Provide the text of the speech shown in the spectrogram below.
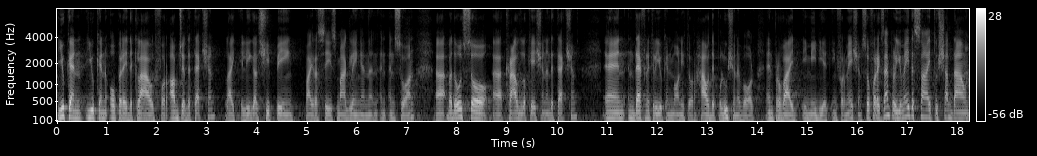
you, can, you can operate the cloud for object detection, like illegal shipping, piracy, smuggling, and, and, and so on, uh, but also uh, crowd location and detection. And, and, definitely you can monitor how the pollution evolved and provide immediate information. So for example, you may decide to shut down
